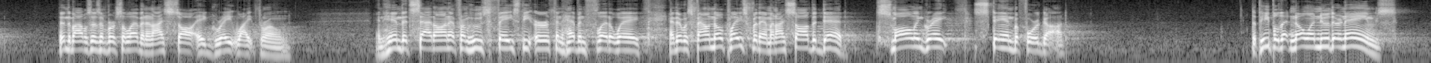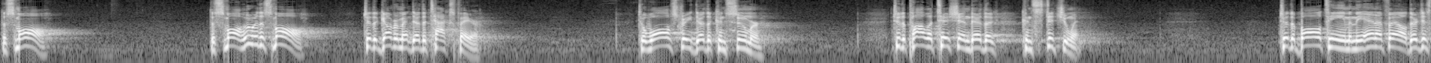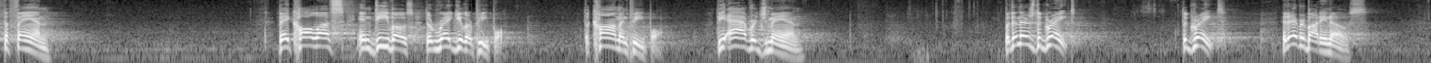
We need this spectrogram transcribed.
Then the Bible says in verse 11, And I saw a great white throne and him that sat on it, from whose face the earth and heaven fled away. And there was found no place for them. And I saw the dead, small and great, stand before God. The people that no one knew their names, the small. The small, who are the small? To the government, they're the taxpayer. To Wall Street, they're the consumer. To the politician, they're the constituent to the ball team in the NFL, they're just the fan. They call us in Davos the regular people, the common people, the average man. But then there's the great, the great that everybody knows.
